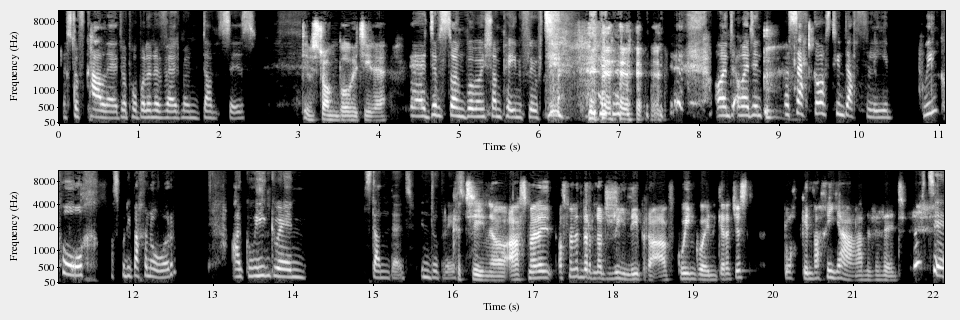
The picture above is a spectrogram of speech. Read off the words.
y stwff caled, mae pobl yn yfed mewn dances. Dim strongbow i ti dde. E, dim strongbow mewn champagne flute. Ond wedyn, prosecco os ti'n dathlu, gwyn coch, os bod i bach yn o'r, a gwyn gwyn standard, unrhyw bryd. Cytuno. A os mae'n ma ddyrnod rili really braf, gwyn gwyn, gyda just blocyn fach i ian yn fyd. Wyt ti?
